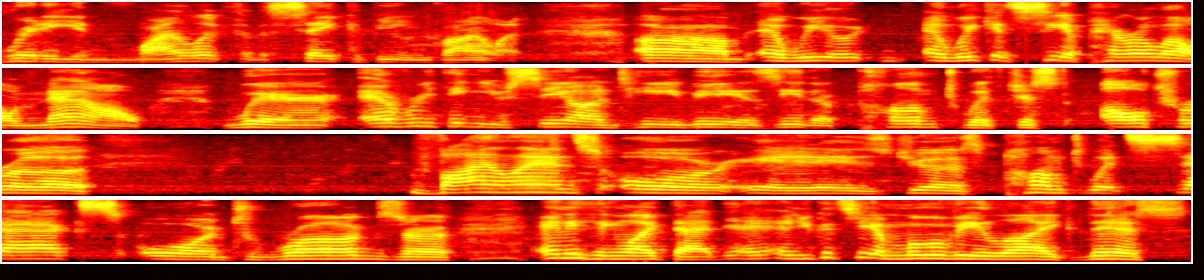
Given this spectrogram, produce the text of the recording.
gritty and violent for the sake of being violent. Um, and we and we can see a parallel now where everything you see on TV is either pumped with just ultra violence or it is just pumped with sex or drugs or anything like that. And you can see a movie like this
